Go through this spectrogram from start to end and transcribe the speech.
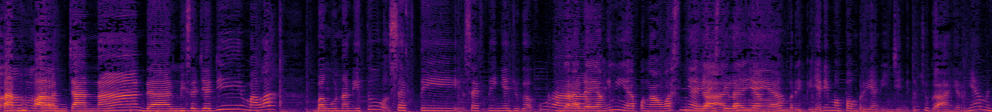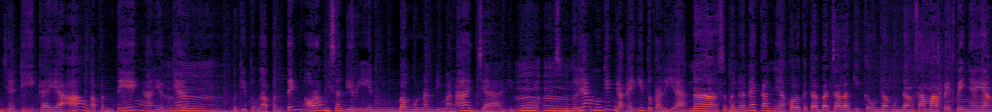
tanpa rencana dan bisa jadi malah bangunan itu safety safety-nya juga kurang nggak ada yang ini ya pengawasnya ya nggak ada istilahnya yang ya. memberi jadi pemberian izin itu juga akhirnya menjadi kayak ah nggak penting akhirnya Mm-mm. begitu nggak penting orang bisa diriin bangunan di mana aja gitu Mm-mm. sebetulnya mungkin nggak kayak gitu kali ya Nah, sebenarnya kan ya kalau kita baca lagi ke undang-undang sama PP-nya yang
